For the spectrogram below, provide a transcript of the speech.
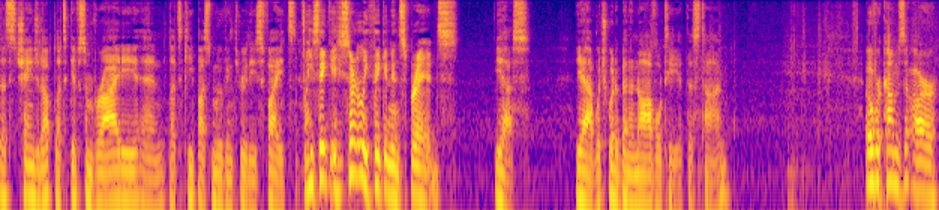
let's change it up. Let's give some variety, and let's keep us moving through these fights. He's think, he's certainly thinking in spreads. Yes, yeah, which would have been a novelty at this time. Overcomes our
